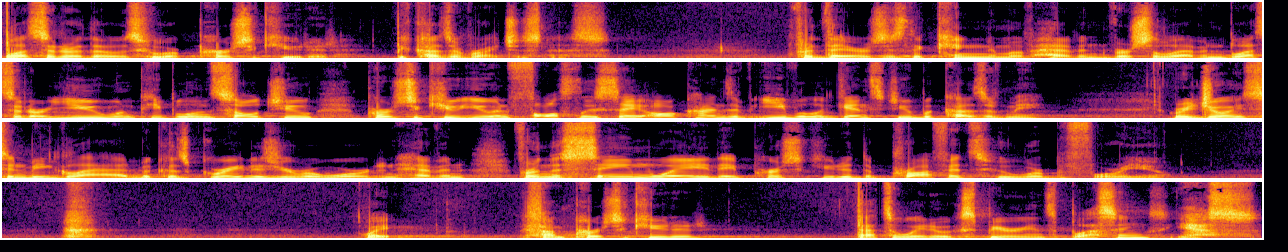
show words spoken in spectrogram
Blessed are those who are persecuted because of righteousness, for theirs is the kingdom of heaven. Verse 11 Blessed are you when people insult you, persecute you, and falsely say all kinds of evil against you because of me. Rejoice and be glad, because great is your reward in heaven, for in the same way they persecuted the prophets who were before you. Wait, if I'm persecuted, that's a way to experience blessings? Yes.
